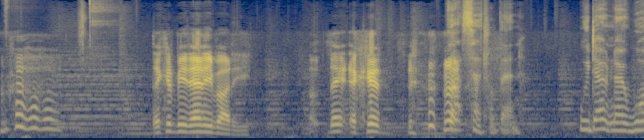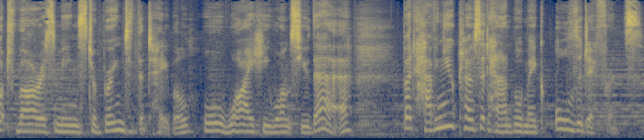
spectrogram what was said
they could mean anybody. They it could. That's settled then. We don't know what Varis means to bring to the table, or why he wants you there, but having you close at hand will make all the difference.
